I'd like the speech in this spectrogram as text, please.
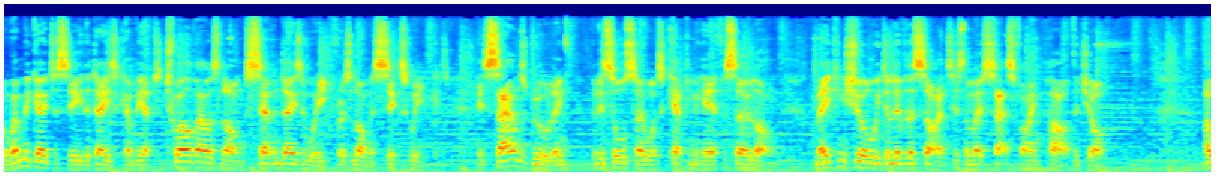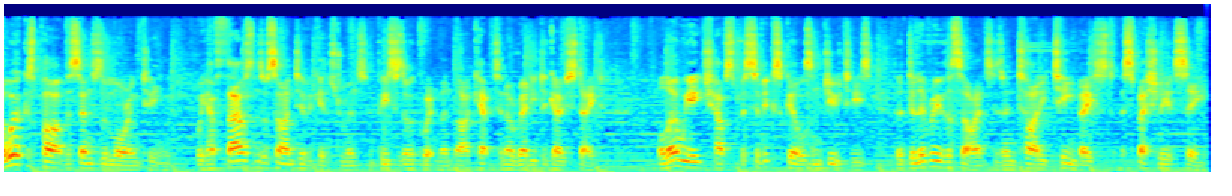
but when we go to sea, the days can be up to 12 hours long, 7 days a week for as long as 6 weeks. It sounds grueling, but it's also what's kept me here for so long. Making sure we deliver the science is the most satisfying part of the job. I work as part of the Centres of Mooring team. We have thousands of scientific instruments and pieces of equipment that are kept in a ready-to-go state. Although we each have specific skills and duties, the delivery of the science is entirely team-based, especially at sea.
